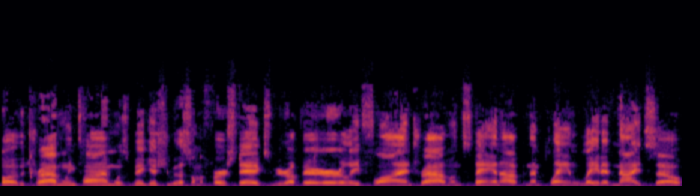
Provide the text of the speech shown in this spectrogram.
uh, the traveling time was a big issue with us on the first day because we were up very early flying traveling staying up and then playing late at night. So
